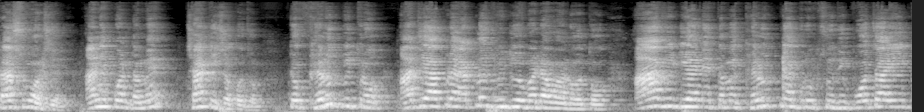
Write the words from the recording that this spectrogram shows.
અ, છે. આને પણ તમે છાંટી શકો છો. તો ખેડૂત મિત્રો આજે આપણે આટલો જ વીડિયો બનાવવાનો હતો. આ વિડીયાને તમે ખેડૂતના ગ્રુપ સુધી પહોંચાડી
